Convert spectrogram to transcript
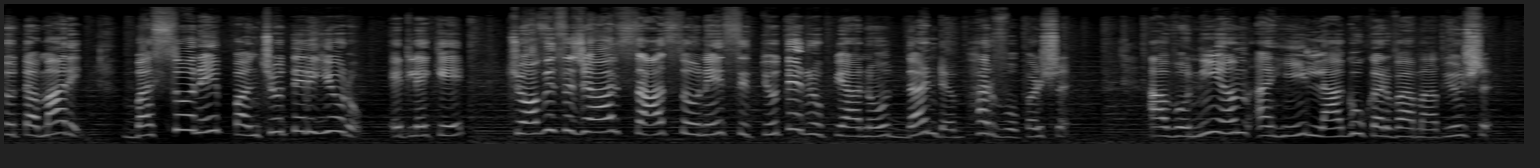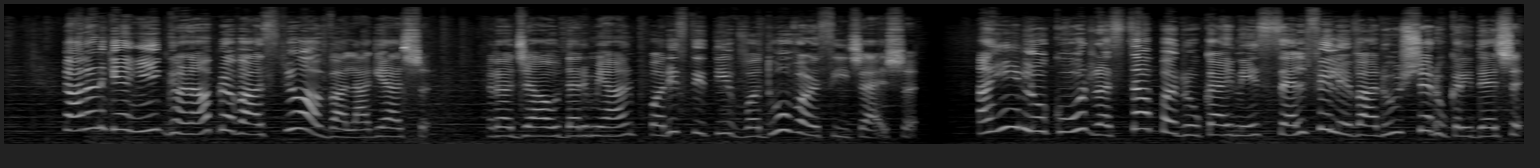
તો તમારે બસો ને પંચોતેર યુરો એટલે કે ચોવીસ હજાર સાતસો ને સિત્યોતેર રૂપિયાનો દંડ ભરવો પડશે. આવો નિયમ અહીં લાગુ કરવામાં આવ્યો છે. કારણ કે અહીં ઘણા પ્રવાસીઓ આવવા લાગ્યા છે. રજાઓ દરમિયાન પરિસ્થિતિ વધુ વળસી જાય છે. અહીં લોકો રસ્તા પર રોકાઈને સેલ્ફી લેવાનું શરૂ કરી દે છે,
